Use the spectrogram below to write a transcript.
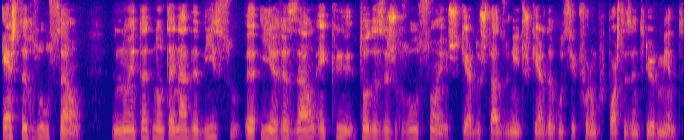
Esta resolução no entanto, não tem nada disso, eh, e a razão é que todas as resoluções, quer dos Estados Unidos, quer da Rússia, que foram propostas anteriormente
